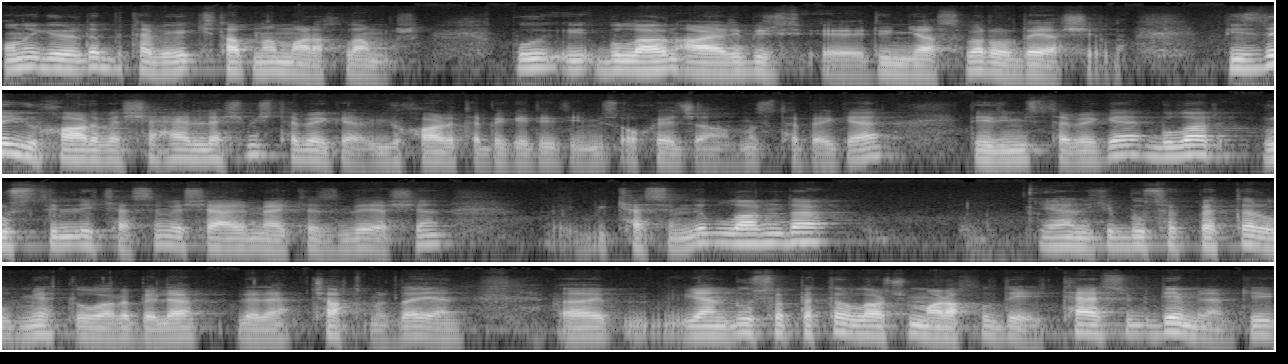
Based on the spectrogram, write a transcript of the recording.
Ona görə də bu təbəqə kitabla maraqlanmır. Bu bunların ayrı bir e, dünyası var, orada yaşayırlar. Bizdə yuxarı və şəhərləşmiş təbəqə, yuxarı təbəqə dediyimiz oxuyacağımız təbəqə, dediyimiz təbəqə, bunlar rus dilli kəsim və şəhərin mərkəzində yaşayan e, bir kəsimdir. Bunların da yəni ki, bu söhbətlər ümumiyyətlə onlara belə belə çatmır da, yəni ə, e, yəni bu söhbətlər onlar üçün maraqlı deyil. Təəssüb demirəm ki,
